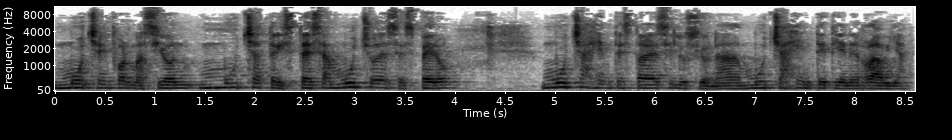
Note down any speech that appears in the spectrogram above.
mucha información, mucha tristeza, mucho desespero. Mucha gente está desilusionada, mucha gente tiene rabia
